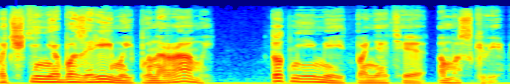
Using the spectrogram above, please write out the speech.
почти необозримой панорамой, тот не имеет понятия о Москве.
